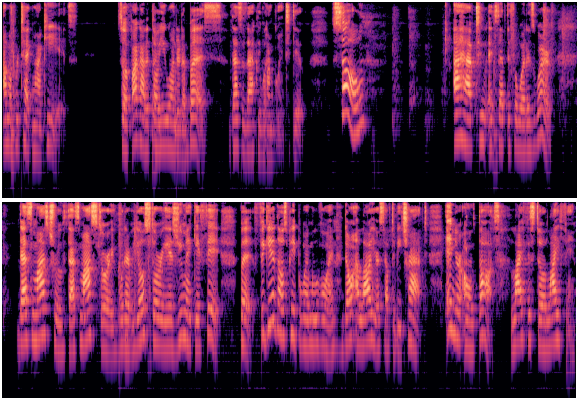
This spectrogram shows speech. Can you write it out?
i'm gonna protect my kids. So if i gotta throw you under the bus that's exactly what i'm going to do. So i have to accept it for what it's worth that's my truth. That's my story. Whatever your story is, you make it fit. But forgive those people and move on. Don't allow yourself to be trapped in your own thoughts. Life is still life in.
